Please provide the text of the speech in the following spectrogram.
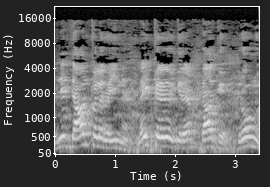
அதுலேயே டார்க் கலர் வைங்க லைட் கலர் வைக்கிற? டார்க்கு ப்ரௌனு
